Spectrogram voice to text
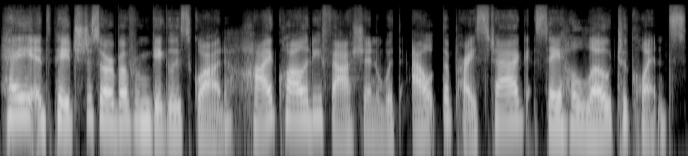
Hey, it's Paige DeSorbo from Giggly Squad. High quality fashion without the price tag. Say hello to Quince.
